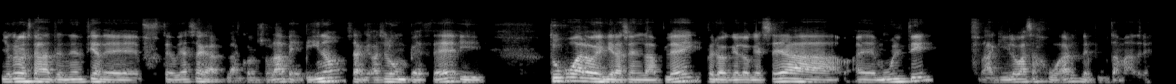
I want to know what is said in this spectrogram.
yo creo que está en la tendencia de, "Uf, te voy a sacar la consola pepino, o sea, que va a ser un PC y tú juega lo que quieras en la Play, pero que lo que sea eh, multi, aquí lo vas a jugar de puta madre.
